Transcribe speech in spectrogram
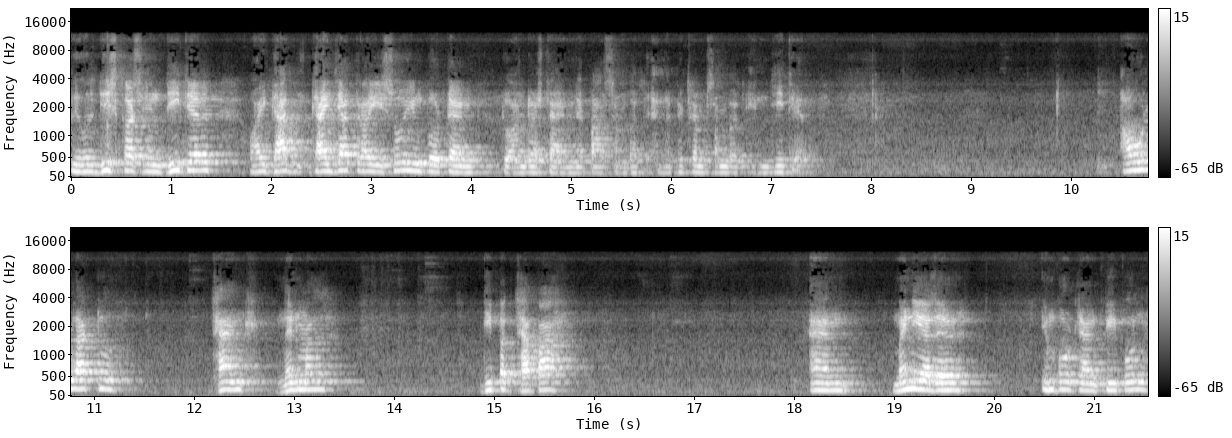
We will discuss in detail why Gai is so important to understand Nepal Sambat and Bikram Sambat in detail. I would like to thank Nirmal, Deepak Thapa, and many other important people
